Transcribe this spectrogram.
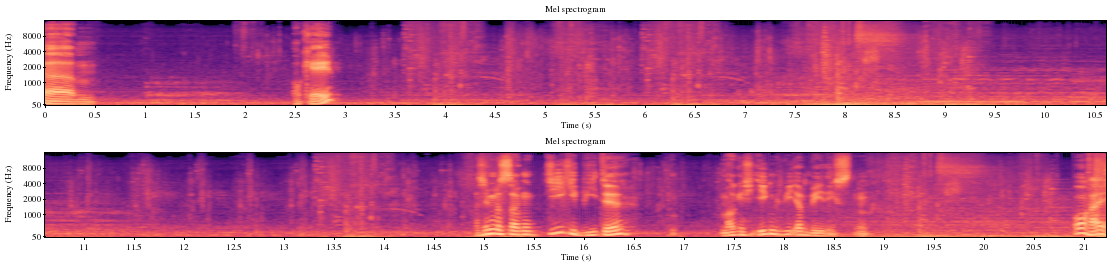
Ähm. Okay. Ich muss sagen, die Gebiete mag ich irgendwie am wenigsten. Oh, hi.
